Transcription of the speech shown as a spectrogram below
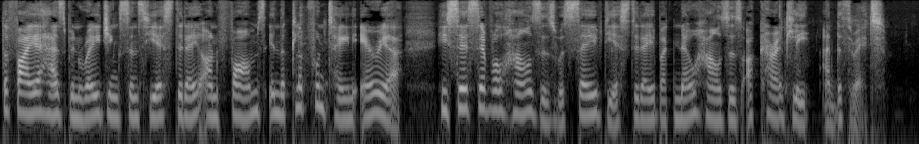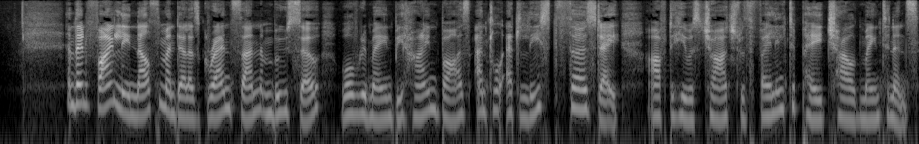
The fire has been raging since yesterday on farms in the Klipfontein area. He says several houses were saved yesterday, but no houses are currently under threat. And then finally, Nelson Mandela's grandson, Mbuso, will remain behind bars until at least Thursday after he was charged with failing to pay child maintenance.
